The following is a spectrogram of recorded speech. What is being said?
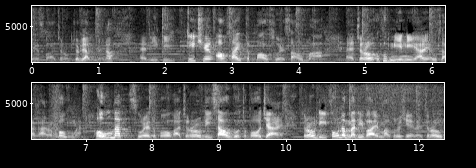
လဲဆိုတာကျွန်တော်ပြောပြပေးမယ်နော်အဲဒီဒီ teaching outside the box ဆိုတဲ့စာအုပ်မှာအဲကျွန်တော်တို့အခုမြင်နေရတဲ့ဥစ္စာကတော့ဘုံမတ်ဘုံမတ်ဆိုတဲ့သဘောကကျွန်တော်တို့ဒီစာအုပ်ကိုသဘောကျတယ်ကျွန်တော်တို့ဒီဖုန်းနံပါတ်တွေပါမှာဆိုလို့ရှိရင်လည်းကျွန်တော်တို့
